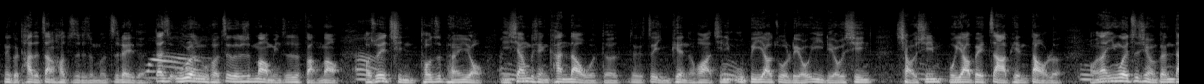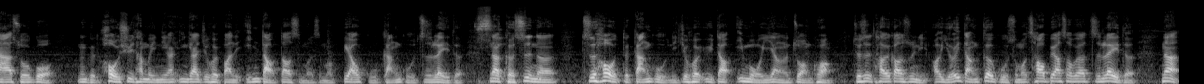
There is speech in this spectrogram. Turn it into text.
那个他的账号之类什么之类的。但是无论如何，这个就是冒名，这是仿冒。嗯。啊，所以请投资朋友，你现在目前看到我的这个这影片的话，请你务必要做留意、留心，小心不要被诈骗到了。哦，那因为之前有跟大家说过。那个后续他们应该应该就会把你引导到什么什么标股、港股之类的。那可是呢，之后的港股你就会遇到一模一样的状况，就是他会告诉你哦，有一档个股什么超标、超标之类的，那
